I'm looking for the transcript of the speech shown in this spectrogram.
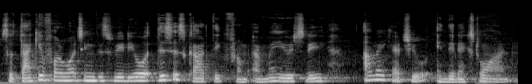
so thank you for watching this video. This is Karthik from MAUHD. I may catch you in the next one.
